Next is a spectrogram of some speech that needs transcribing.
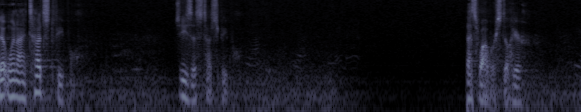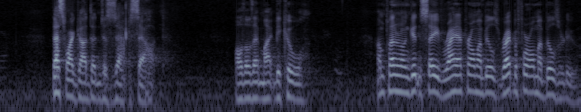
that when I touched people, Jesus touched people? That's why we're still here. That's why God doesn't just zap us out, although that might be cool. I'm planning on getting saved right after all my bills, right before all my bills are due.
